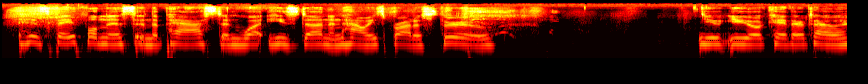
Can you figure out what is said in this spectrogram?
his faithfulness in the past and what he's done and how he's brought us through you you okay there tyler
